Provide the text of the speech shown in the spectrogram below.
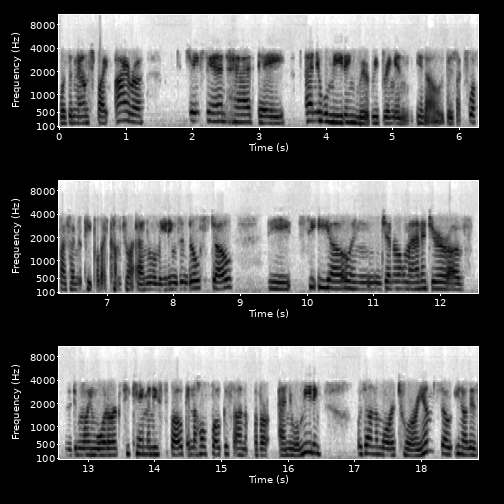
was announced by IRA, JFAN had a annual meeting where we bring in, you know, there's like four or five hundred people that come to our annual meetings, and Bill Stowe, the CEO and general manager of the Des Moines Waterworks, he came and he spoke, and the whole focus on of our annual meeting was on the moratorium. So, you know, there's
